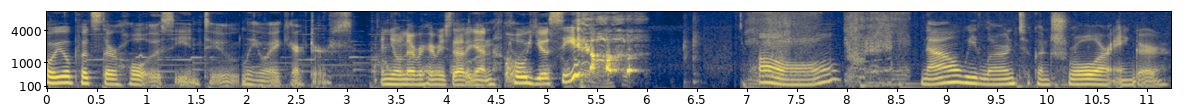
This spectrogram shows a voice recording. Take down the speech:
Hoyo puts their whole Usi into Liyue characters. And you'll never hear me say that again. Hoyusi. Oh. Now we learn to control our anger.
